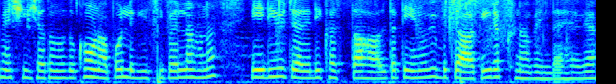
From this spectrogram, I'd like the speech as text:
ਮੈਂ ਸ਼ੀਸ਼ਾ ਤੁਹਾਨੂੰ ਦਿਖਾਉਣਾ ਭੁੱਲ ਗਈ ਸੀ ਪਹਿਲਾਂ ਹੈ ਨਾ ਇਹਦੀ ਵਿਚਾਰੇ ਦੀ ਖਸਤਾ ਹਾਲਤ ਤੇ ਇਹਨੂੰ ਵੀ ਬਚਾ ਕੇ ਹੀ ਰੱਖਣਾ ਪੈਂਦਾ ਹੈਗਾ।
